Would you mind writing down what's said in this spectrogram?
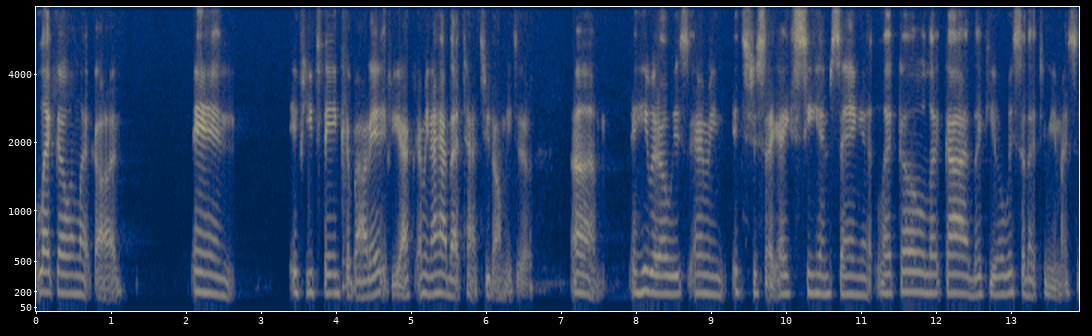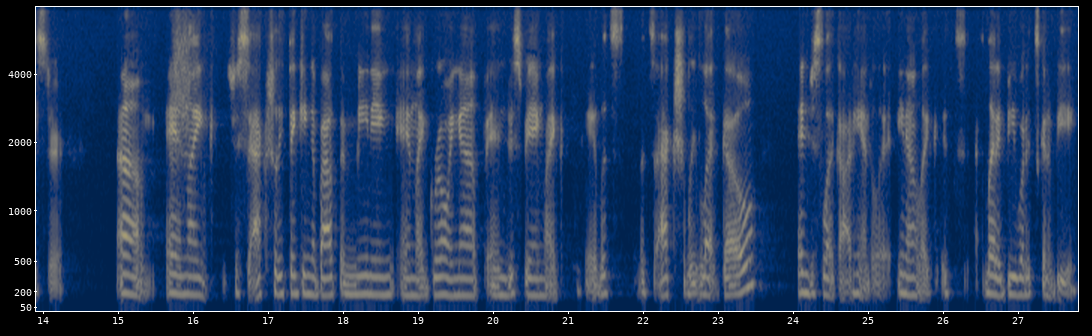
let go and let god and if you think about it if you act i mean i have that tattooed on me too. Um and he would always i mean it's just like i see him saying it let go let god like he always said that to me and my sister. Um and like just actually thinking about the meaning and like growing up and just being like okay let's let's actually let go and just let god handle it you know like it's let it be what it's to be.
